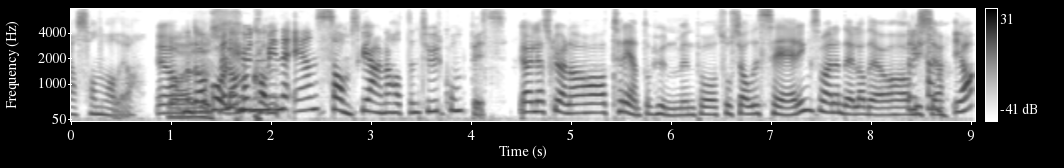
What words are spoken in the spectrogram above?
ja, sånn var det, ja. Ja, men da går det an hunden kan... min er ensom, skulle gjerne hatt en turkompis. ja, eller Jeg skulle gjerne ha trent opp hunden min på sosialisering, som er en del av det å ha bikkje. Ja,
